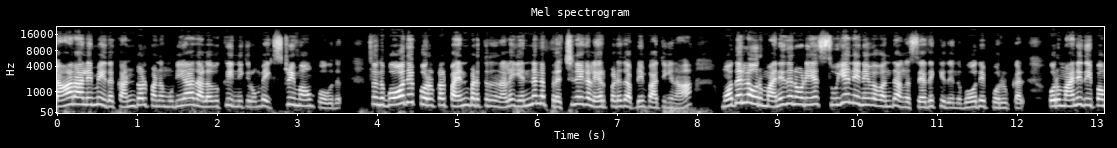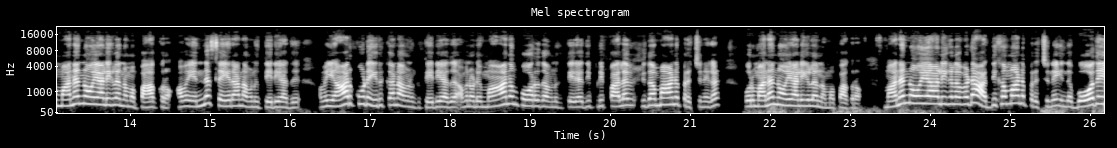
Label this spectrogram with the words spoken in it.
யாராலையுமே இதை கண்ட்ரோல் பண்ண முடியாத அளவுக்கு இன்னைக்கு ரொம்ப எக்ஸ்ட்ரீமாகவும் போகுது. ஸோ இந்த போதைப் பொருட்கள் பயன்படுத்துறதுனால என்னென்ன பிரச்சனைகள் ஏற்படுது அப்படின்னு பார்த்தீங்கன்னா முதல்ல ஒரு மனிதனுடைய சுய நினைவை வந்து அங்கே சிதைக்குது இந்த போதைப் பொருட்கள் ஒரு மனித இப்ப மனநோயாளிகளை நம்ம பாக்குறோம். அவன் என்ன செய்யறான்னு அவனுக்கு தெரியாது. அவன் யார் கூட இருக்கான்னு அவனுக்கு தெரியாது. அவனுடைய மானம் போறது அவனுக்கு தெரியாது. இப்படி பல விதமான பிரச்சனைகள் ஒரு மனநோயாளிகளை நம்ம பாக்குறோம். மனநோயாளிகளை விட அதிகமான பிரச்சனை இந்த போதை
